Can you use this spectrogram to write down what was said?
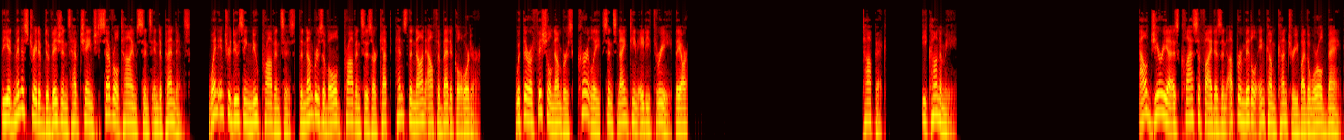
The administrative divisions have changed several times since independence. When introducing new provinces, the numbers of old provinces are kept, hence the non-alphabetical order. With their official numbers, currently since 1983 they are Economy Algeria is classified as an upper-middle income country by the World Bank.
